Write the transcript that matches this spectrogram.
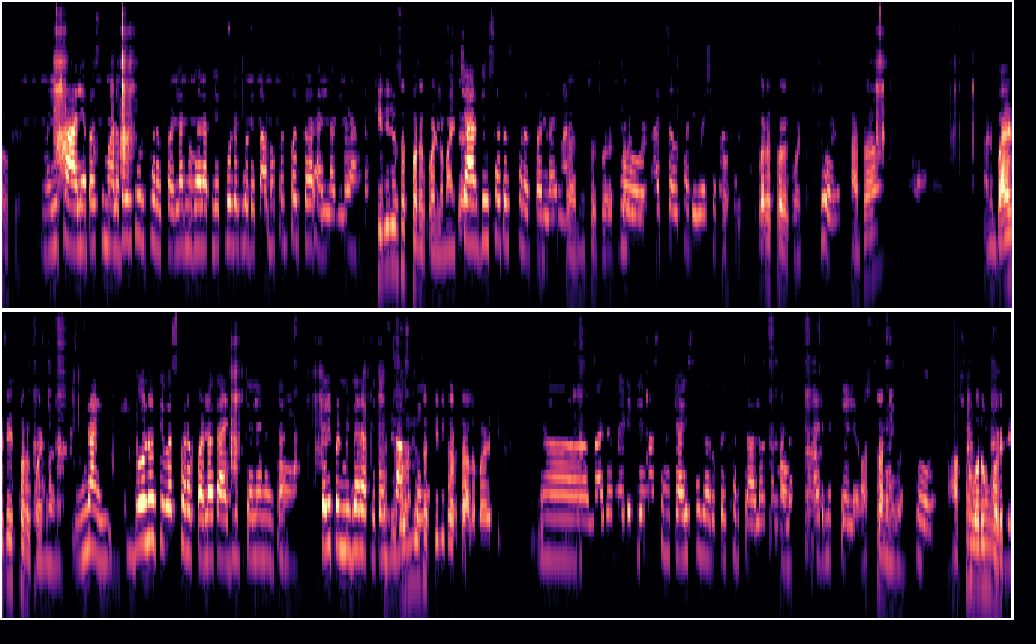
ओके. मग इथं आल्यापासून मला भरपूर फरक पडला. मी घरातले थोडे थोडे कामं पण करायला लागले आता. किती दिवसात फरक पडला माहिती आहे चार दिवसातच फरक पडलाय मला. चार दिवसात बरंच हो पडला. आज चौथा दिवस आहे ओके. माझा. बरंच फरक पडला. हो. आता? आणि बाहेर काहीच फरक पडला नाही? नाही. दोनच दिवस फरक पडला होता ऍडमिट केल्यानंतर. हां. तरी पण मी घरातले काही म्हणजे काम दोन केलं दिवसात किती खर्च आला बाहेर तिकडे? अं, माझा मेडिक्लेम असताना चाळीस हजार रुपये खर्च आला होता मला ऍडमिट केल्यावर. असताना निघून हो. असून वरून भरले.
